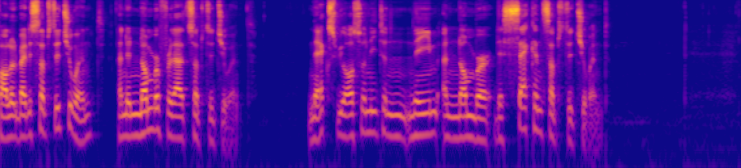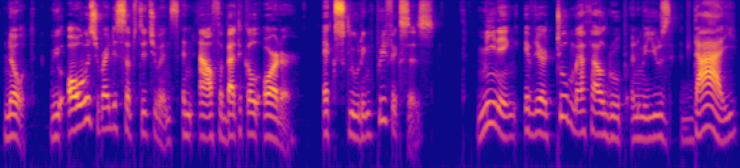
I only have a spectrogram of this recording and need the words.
followed by the substituent and the number for that substituent. Next, we also need to name and number the second substituent. Note, we always write the substituents in alphabetical order, excluding prefixes. Meaning, if there are two methyl group and we use di,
